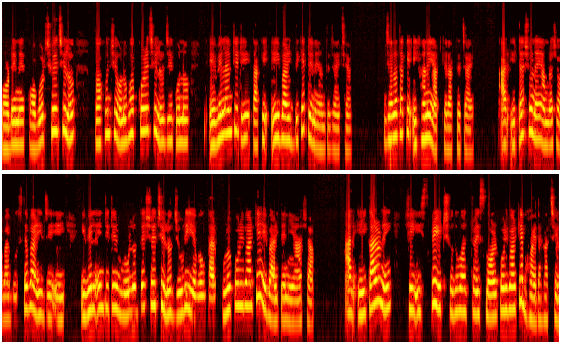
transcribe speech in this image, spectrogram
গর্ডেনের কবর ছুঁয়েছিল, তখন সে অনুভব করেছিল যে কোনো এভেল অ্যান্টিটি তাকে এই বাড়ির দিকে টেনে আনতে চাইছে, যেন তাকে এখানেই আটকে রাখতে চায়। আর এটা শুনে আমরা সবাই বুঝতে পারি যে এই ইভেল এন্টিটির মূল উদ্দেশ্যই ছিল জুরি এবং তার পুরো পরিবারকে এই বাড়িতে নিয়ে আসা। আর এই কারণেই সেই স্প্রিট শুধুমাত্র স্মল পরিবারকে ভয় দেখাচ্ছিল,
